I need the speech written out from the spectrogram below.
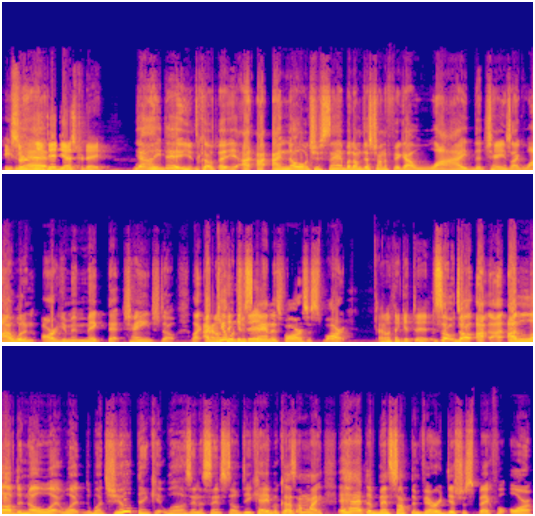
he certainly he had, did yesterday. Yeah, he did. Because uh, I, I know what you're saying, but I'm just trying to figure out why the change. Like, why would an argument make that change though? Like, I, I get what you're did. saying as far as a spark. I don't think it did. So, so I, I, I love to know what what what you think it was in a sense, though, DK, because I'm like, it had to have been something very disrespectful or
